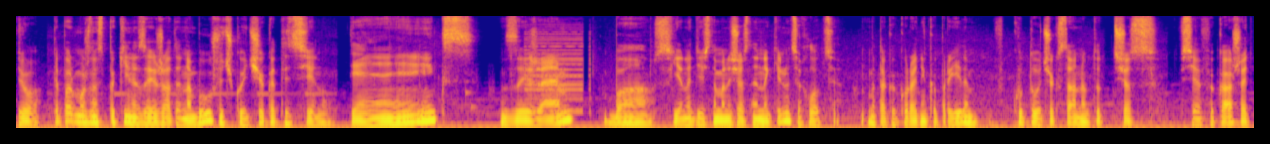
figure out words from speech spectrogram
Все, тепер можна спокійно заїжджати на бушечку і чекати ціну. Текс. Заїжджаємо. Бамс. Я надіюсь, на мене зараз не накинуться, хлопці. Ми так акуратненько приїдемо. В куточок станемо, тут зараз всі АФКшать.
